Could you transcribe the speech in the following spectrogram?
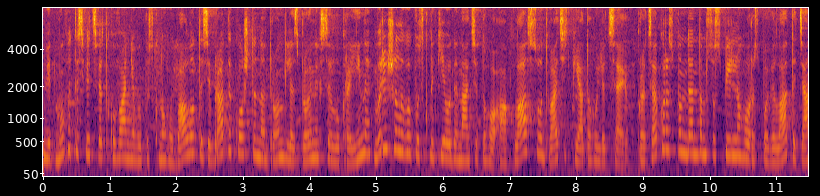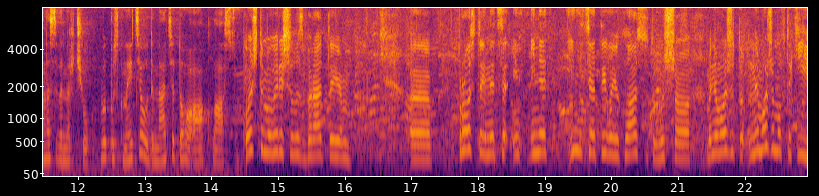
Відмовитись від святкування випускного балу та зібрати кошти на дрон для збройних сил України вирішили випускники 11 А класу 25-го ліцею. Про це кореспондентам Суспільного розповіла Тетяна Свинарчук, випускниця 11 А класу. Кошти ми вирішили збирати е, просто ініці... іні- ініціативою класу, тому що ми не, може не можемо в такий,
